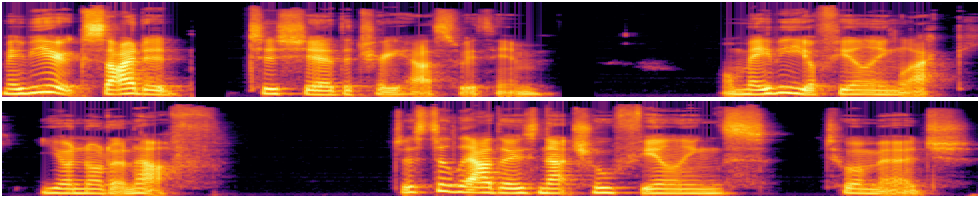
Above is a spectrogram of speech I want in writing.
Maybe you're excited to share the treehouse with him, or maybe you're feeling like you're not enough. Just allow those natural feelings to emerge.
